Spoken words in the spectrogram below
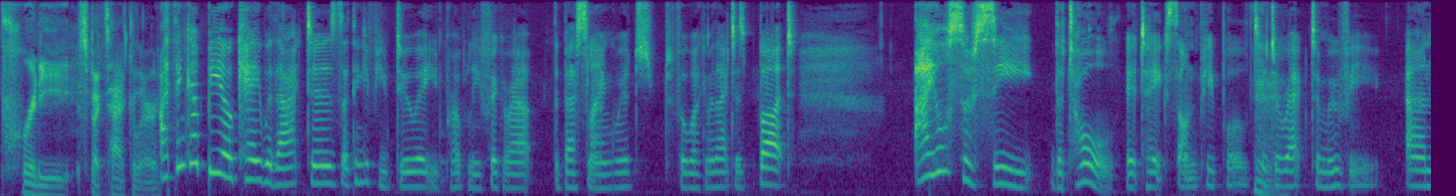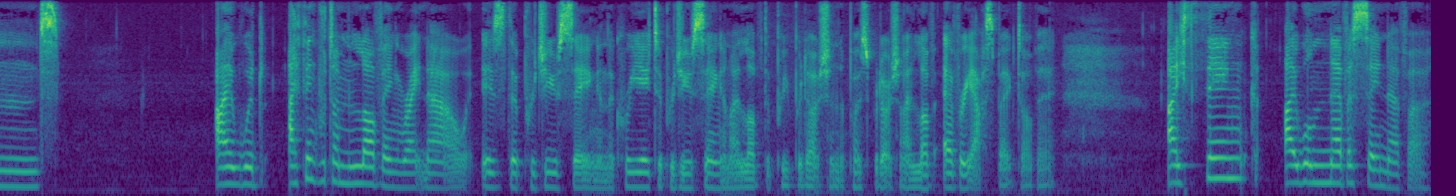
pretty spectacular. I think I'd be okay with actors. I think if you do it, you'd probably figure out the best language for working with actors. But I also see the toll it takes on people to hmm. direct a movie. And I would, I think what I'm loving right now is the producing and the creative producing. And I love the pre production, the post production. I love every aspect of it. I think I will never say never.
